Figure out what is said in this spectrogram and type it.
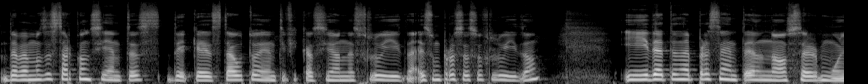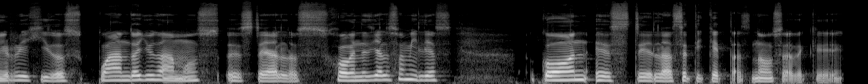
debemos de estar conscientes de que esta autoidentificación es fluida, es un proceso fluido y de tener presente el no ser muy rígidos cuando ayudamos este, a los jóvenes y a las familias con este, las etiquetas, ¿no? O sea, de que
